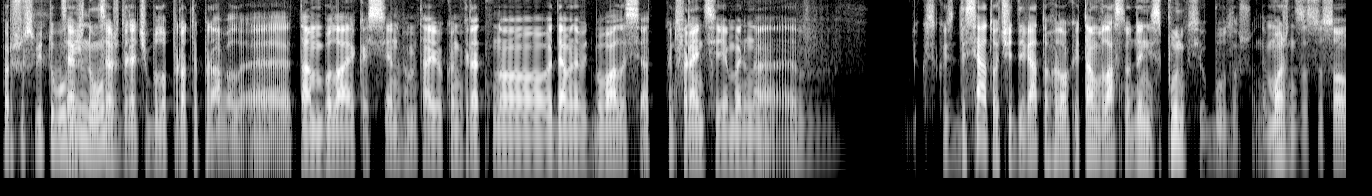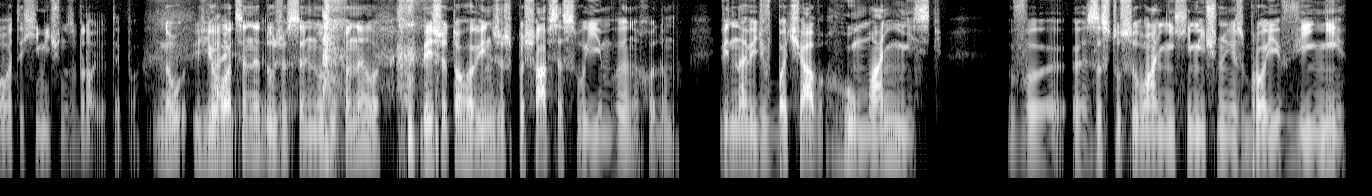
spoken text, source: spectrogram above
Першу світову Це війну. ж, це ж, до речі, було проти правил. Е, Там була якась, я не пам'ятаю конкретно, де вона відбувалася. Конференція мирна в- якось- якось 10 чи 9 року, і там, власне, один із пунктів було, що не можна застосовувати хімічну зброю. Типу, Ну, його А, це не дуже сильно зупинило. Більше того, він же ж пишався своїм винаходом. Він навіть вбачав гуманність в е, застосуванні хімічної зброї в війні.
